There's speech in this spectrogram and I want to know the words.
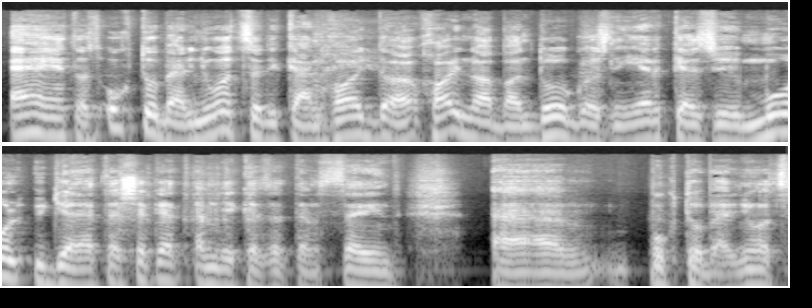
Ehelyett az október 8-án hajnalban dolgozni érkező MOL ügyeleteseket, emlékezetem szerint e, október 8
